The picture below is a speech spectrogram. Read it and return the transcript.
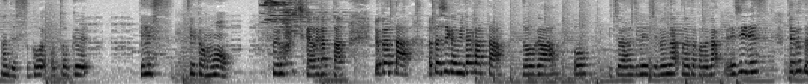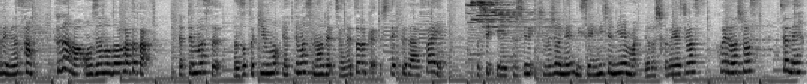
なんで、すごいお得です。っていうかもう、すごいしかなかった。よかった。私が見たかった動画を一番初めに自分が撮れたことが嬉しいです。ということで皆さん、普段は温泉の動画とかやってます。謎解きもやってますので、チャンネル登録してください。今年良い年にしましょうね。2022年もよろしくお願いします。声直します。じゃあね。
